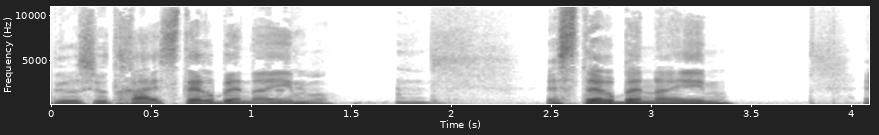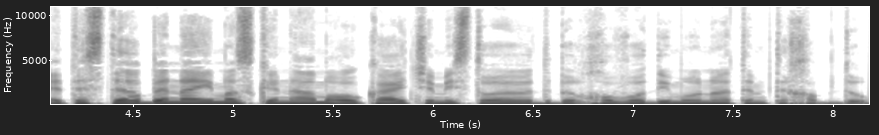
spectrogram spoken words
ברשותך, אסתר. קדימה. אסתר בן נעים. את אסתר בן נעים, הזקנה המרוקאית שמסתובבת ברחובות דימונה, אתם תכבדו.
